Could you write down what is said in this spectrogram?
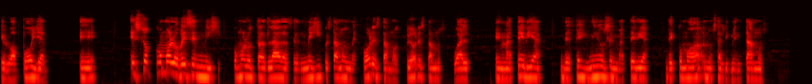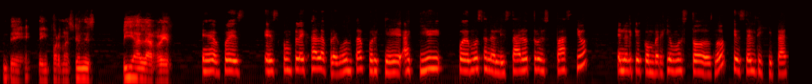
que lo apoyan. Eh, ¿Eso cómo lo ves en México? ¿Cómo lo trasladas? ¿En México estamos mejor, estamos peor, estamos igual en materia de fake news, en materia de cómo nos alimentamos de, informaciones vía la red? Eh, pues es compleja la pregunta porque aquí podemos analizar otro espacio en el que convergemos todos, ¿no? Que es el digital.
